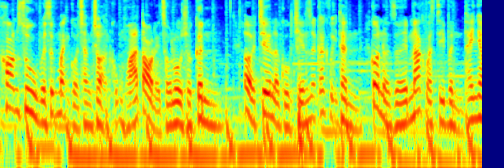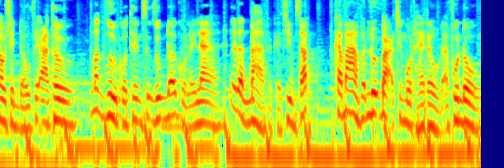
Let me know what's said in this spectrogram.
Khonsu với sức mạnh của trăng tròn cũng hóa to để solo cho cân. Ở trên là cuộc chiến giữa các vị thần, còn ở dưới Mark và Steven thay nhau chiến đấu với Arthur. Mặc dù có thêm sự giúp đỡ của Layla, người đàn bà với cái chim sắt, cả ba vẫn lụi bại trên một hè đầu đã phun đồ.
